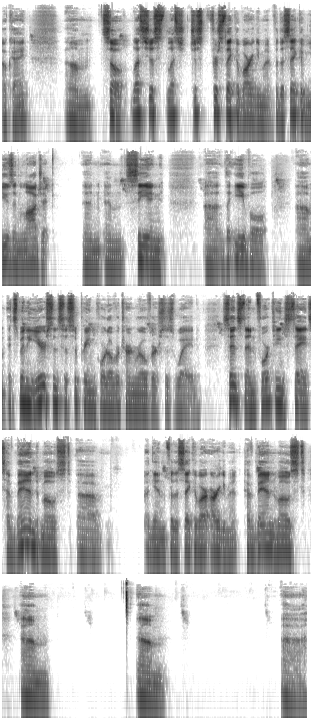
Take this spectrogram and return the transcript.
Okay. Um, so let's just let's just for sake of argument, for the sake of using logic and and seeing uh, the evil um, it's been a year since the Supreme Court overturned Roe versus Wade. Since then, 14 states have banned most, uh, again, for the sake of our argument, have banned most um, um, uh,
